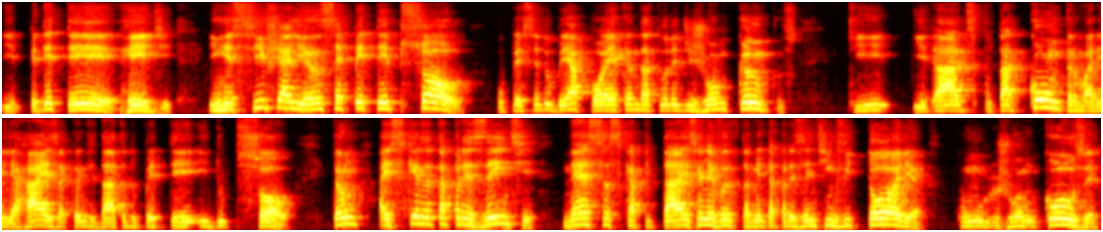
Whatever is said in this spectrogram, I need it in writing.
e PDT, Rede. Em Recife, a aliança é PT-PSOL. O PCdoB apoia a candidatura de João Campos, que irá disputar contra Marília Reis, a candidata do PT e do PSOL. Então, a esquerda está presente nessas capitais relevantes. Também está presente em Vitória, com o João Couser,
